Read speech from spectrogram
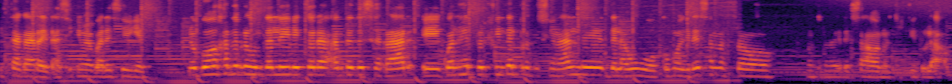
esta carrera, así que me parece bien. No puedo dejar de preguntarle, directora, antes de cerrar, eh, ¿cuál es el perfil del profesional de, la UBO? ¿Cómo egresan nuestros, nuestros egresados, nuestros titulados?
